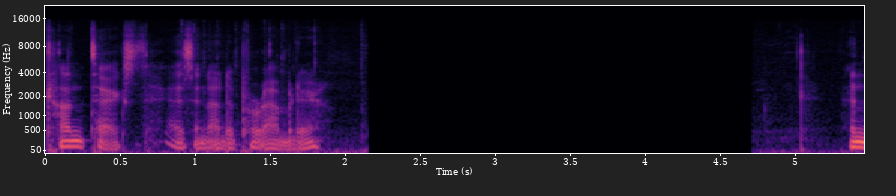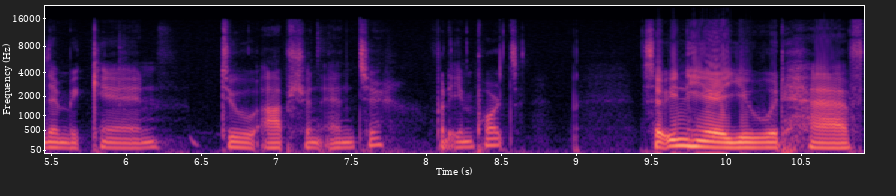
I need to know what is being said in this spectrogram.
context as another parameter. And then we can do option enter for the import. So in here you would have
